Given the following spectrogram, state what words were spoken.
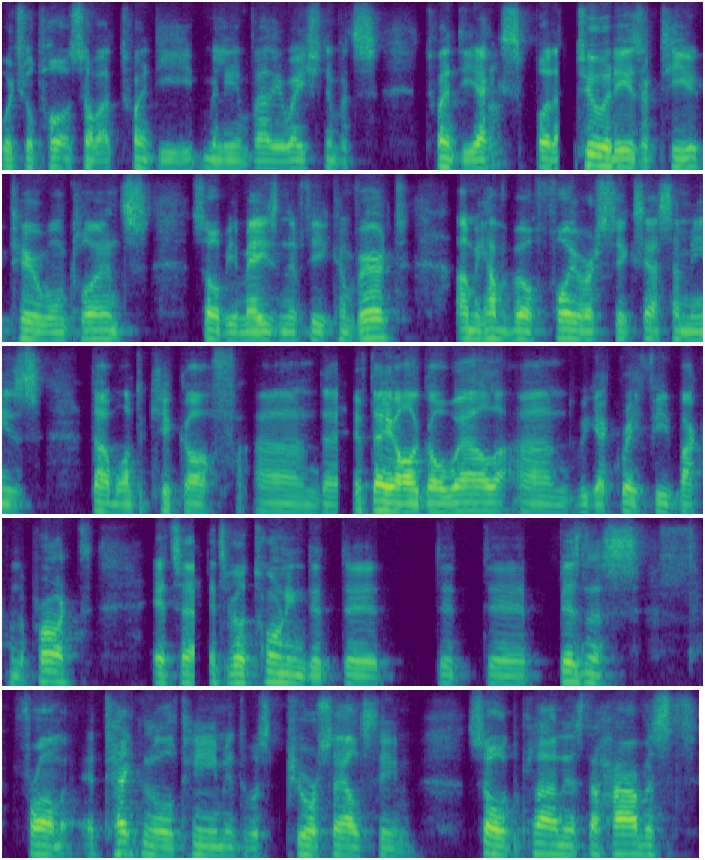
which will put us up at 20 million valuation if it's 20x. Mm-hmm. But two of these are tier, tier one clients, so it'll be amazing if they convert. And we have about five or six SMEs that want to kick off, and uh, if they all go well and we get great feedback from the product, it's a, it's about turning the, the the, the business from a technical team into a pure sales team. So the plan is to harvest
